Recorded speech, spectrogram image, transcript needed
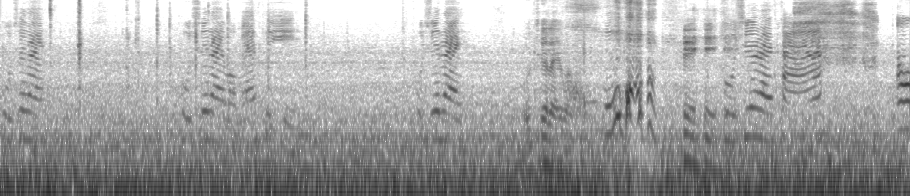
ปู่ชื่ออะไร ปู่ชื่ออะไรบอกแม่สิปู่ชื่ออะไร โอ้ชื่ออะไรบอก ปู่ชื่ออะไรคะ เอา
